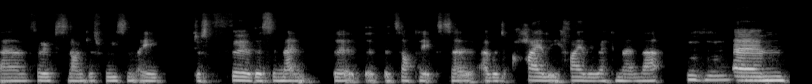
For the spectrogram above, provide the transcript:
um, focusing on just recently, just further cement the, the, the topics. So I would highly highly recommend that. Mm-hmm. Um,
